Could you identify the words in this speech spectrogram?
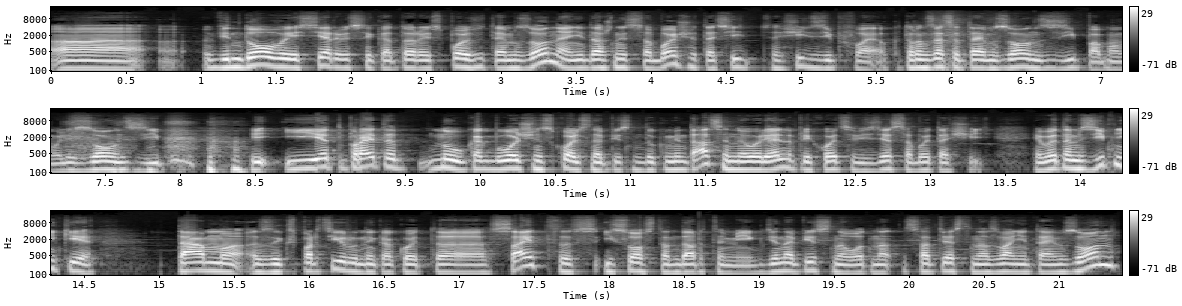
виндовые сервисы, которые используют таймзоны, они должны с собой еще тащить, тащить zip-файл, который называется timezone zip, по-моему, или zone zip. И, и это про это, ну, как бы очень скользко написано в документации, но его реально приходится везде с собой тащить. И в этом зипнике там заэкспортированный какой-то сайт с ISO стандартами, где написано вот, соответственно, название timezone, а,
